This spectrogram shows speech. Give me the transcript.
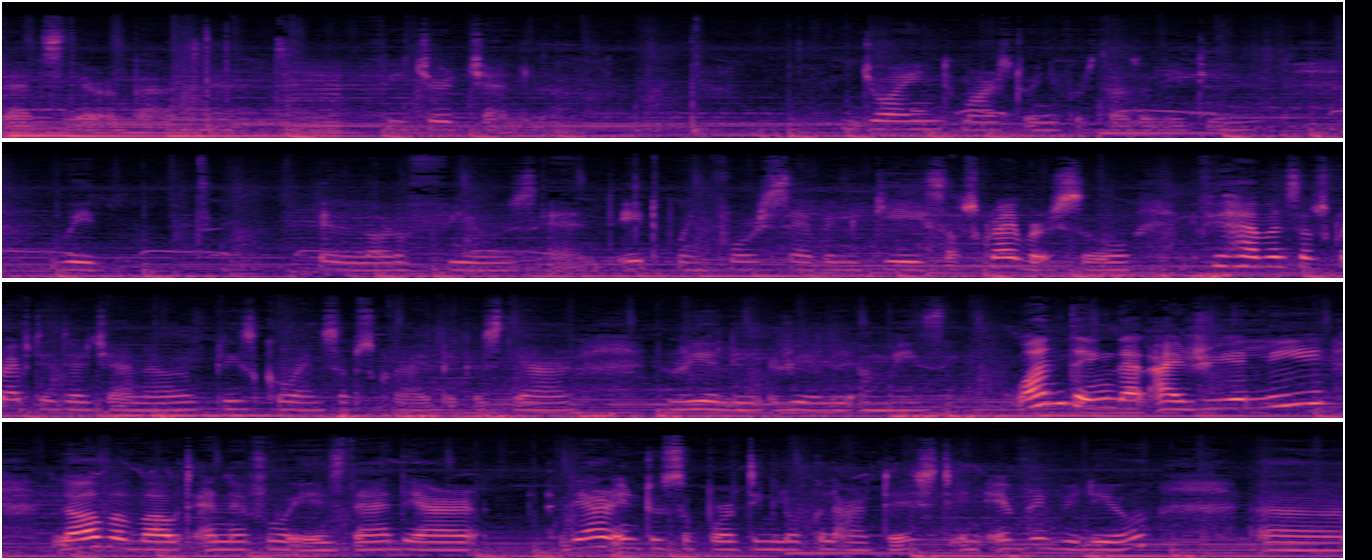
That's there about it. Featured channel. Joined March 21st, 2018 with a lot of views and 8.47k subscribers. So if you haven't subscribed to their channel please go and subscribe because they are really really amazing. One thing that i really love about nfo is that they are they are into supporting local artists. In every video uh,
